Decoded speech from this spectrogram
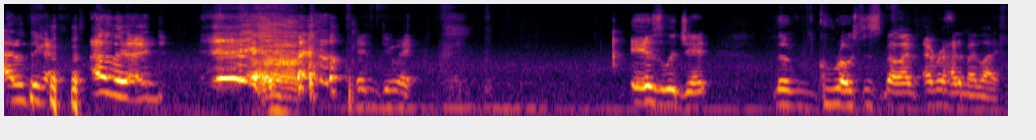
I don't think I. I don't think I can do it. It is legit the grossest smell I've ever had in my life.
